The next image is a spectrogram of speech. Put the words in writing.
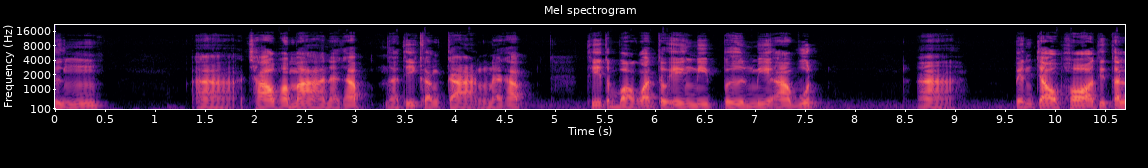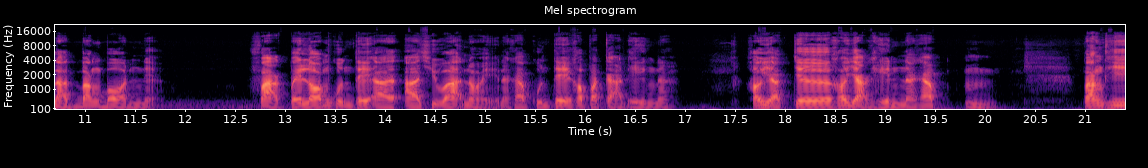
ถึงาชาวพม่านะครับที่กลางๆนะครับ ที่จะบอกว่าตัวเองมีปืนมีอาวุธเป็นเจ้าพ่อที่ตลาดบางบอนเนี่ย ฝากไปล้อมคุณเต้อาอาชีวะหน่อยนะครับ คุณเต้เขาประกาศเองนะเขาอยากเจอเขาอยากเห็นนะครับ อืม บางที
